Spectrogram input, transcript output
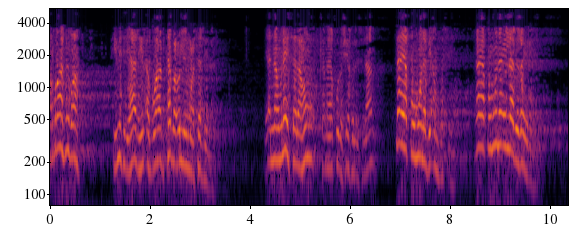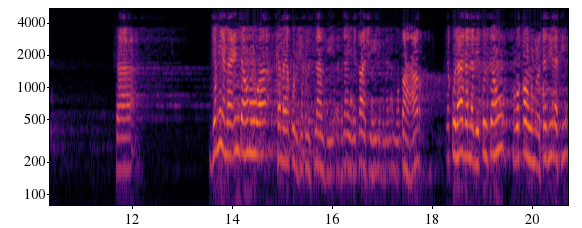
الرافضة في مثل هذه الأبواب تبع للمعتزلة لأنهم ليس لهم كما يقول شيخ الإسلام لا يقومون بأنفسهم لا يقومون إلا بغيرهم. فجميع ما عندهم هو كما يقول شيخ الإسلام في أثناء نقاشه لابن المطهر يقول هذا الذي قلته هو قول المعتزلة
